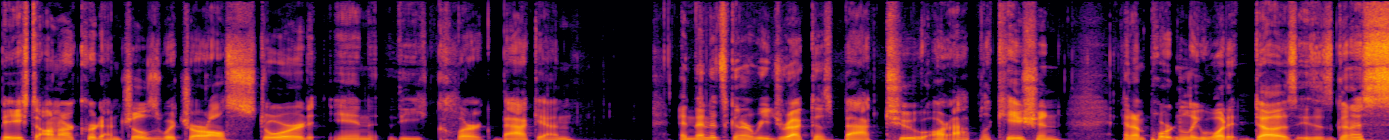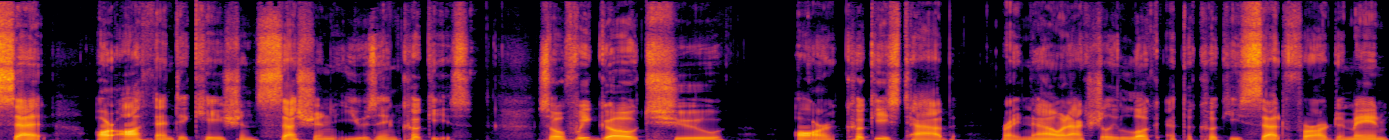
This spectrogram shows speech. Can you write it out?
based on our credentials, which are all stored in the Clerk backend. And then it's going to redirect us back to our application. And importantly, what it does is it's going to set our authentication session using cookies. So if we go to our cookies tab right now and actually look at the cookie set for our domain,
